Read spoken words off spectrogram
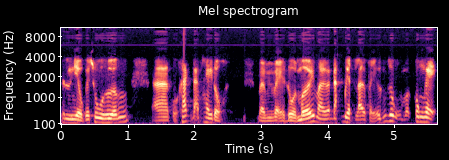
Nên nhiều cái xu hướng à, của khách đã thay đổi bởi vì vậy đổi mới và đặc biệt là phải ứng dụng công nghệ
